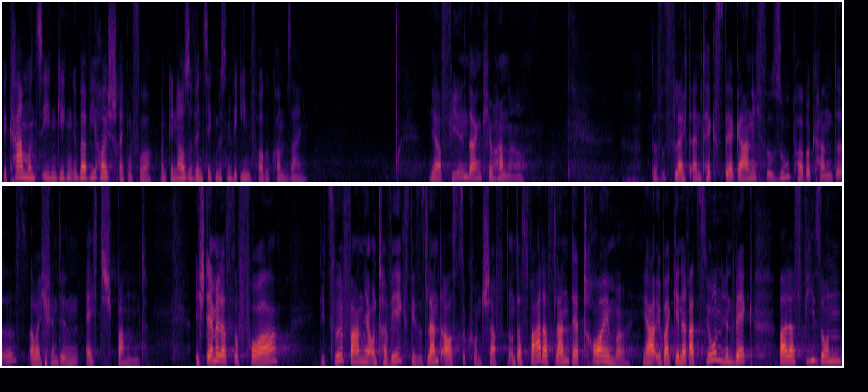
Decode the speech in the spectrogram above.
Wir kamen uns ihnen gegenüber wie Heuschrecken vor und genauso winzig müssen wir ihnen vorgekommen sein. Ja, vielen Dank, Johanna. Das ist vielleicht ein Text, der gar nicht so super bekannt ist, aber ich finde ihn echt spannend. Ich stelle mir das so vor, die zwölf waren ja unterwegs, dieses Land auszukundschaften. Und das war das Land der Träume. Ja, über Generationen hinweg war das wie so ein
